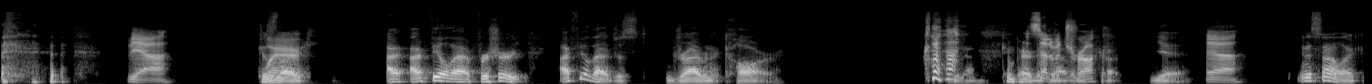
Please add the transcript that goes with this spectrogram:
Yeah. Because, like I, I feel that for sure. I feel that just driving a car, you know, compared Instead to of a driving truck? Yeah. yeah. And it's not like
